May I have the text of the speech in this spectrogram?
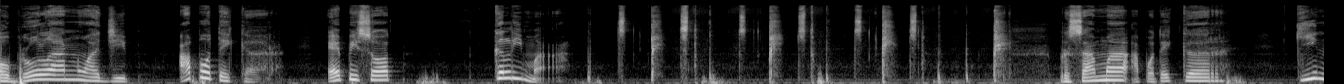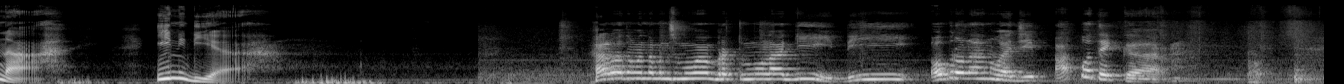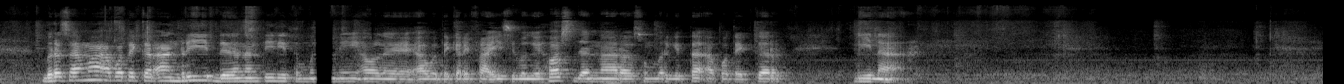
Obrolan wajib apoteker episode kelima. Bersama apoteker Gina. Ini dia. Halo teman-teman semua, bertemu lagi di obrolan wajib apoteker bersama apoteker Andri dan nanti ditemani oleh apoteker Rifai sebagai host dan narasumber kita apoteker Gina.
